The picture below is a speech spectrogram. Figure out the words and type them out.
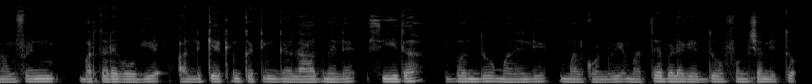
ನಮ್ಮ ಫ್ರೆಂಡ್ ಬರ್ತ್ಡೇಗೆ ಹೋಗಿ ಅಲ್ಲಿ ಕೇಕಿಂಗ್ ಕಟ್ಟಿಂಗ್ ಎಲ್ಲ ಆದಮೇಲೆ ಸೀದಾ ಬಂದು ಮನೇಲಿ ಮಲ್ಕೊಂಡ್ವಿ. ಮತ್ತೆ ಬೆಳಗ್ಗೆ ಎದ್ದು ಫಂಕ್ಷನ್ ಇತ್ತು.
